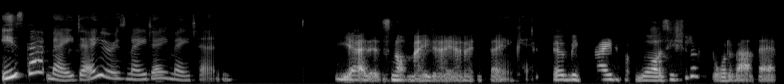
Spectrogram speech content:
Is that Mayday or is Mayday May 10? Yeah, it's not Mayday, I don't think. Okay. It would be great if it was. He should have thought about that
